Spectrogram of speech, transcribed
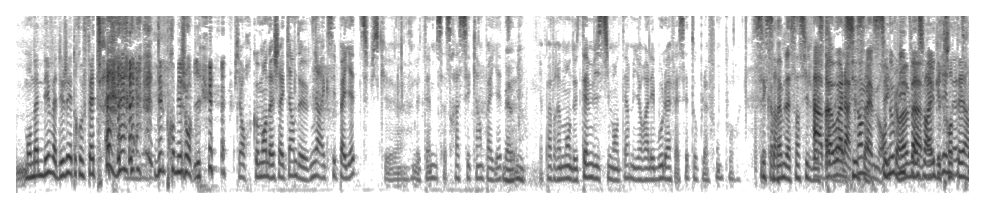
mon année va déjà être faite dès le 1er janvier. Puis on recommande à chacun de venir avec ses paillettes, puisque le thème, ça sera séquin paillettes. Bah il n'y a pas vraiment de thème vestimentaire, mais il y aura les boules à facettes au plafond pour. C'est quand même la Saint-Sylvestre. Ah bah voilà, quand même. On n'oublie pas. La 31.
